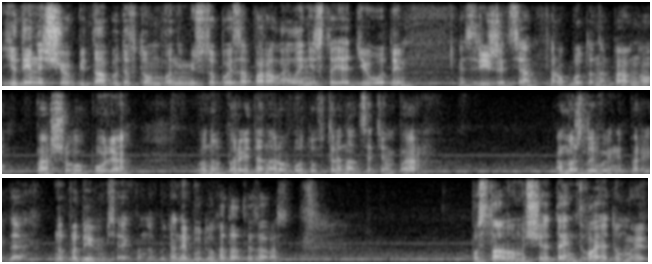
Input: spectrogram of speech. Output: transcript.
Єдине, що біда буде в тому, вони між собою запаралелені, стоять діоди. Зріжеться робота, напевно, першого поля. Воно перейде на роботу в 13 ампер. А можливо і не перейде. Ну, подивимося, як воно буде. Не буду гадати зараз. Поставимо ще день-два, я думаю,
